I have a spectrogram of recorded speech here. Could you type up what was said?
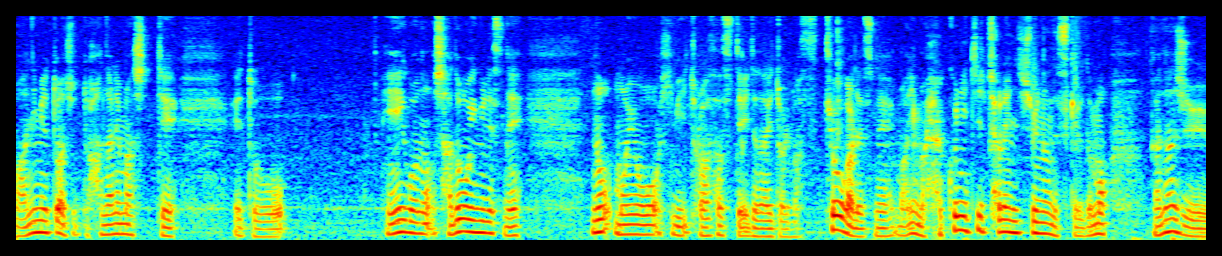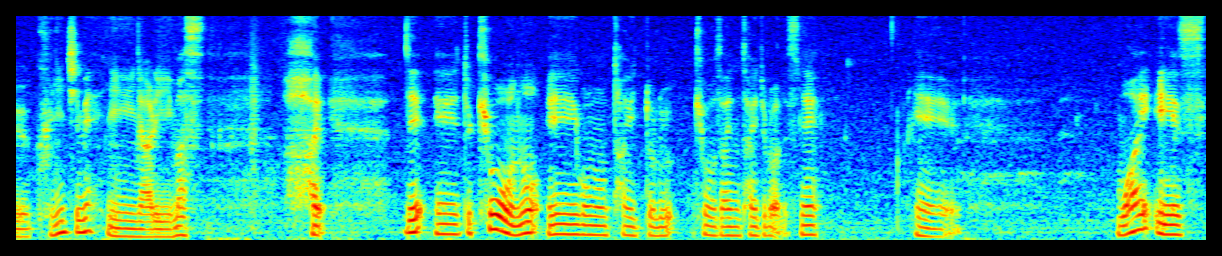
まあアニメとはちょっと離れまして、えっ、と、英語のシャドーイングですね。の模様を日々撮らさせていただいております。今日がですね、まあ、今100日チャレンジ中なんですけれども、79日目になります。はい。で、えっ、と、今日の英語のタイトル、教材のタイトルはですね、えー Why is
